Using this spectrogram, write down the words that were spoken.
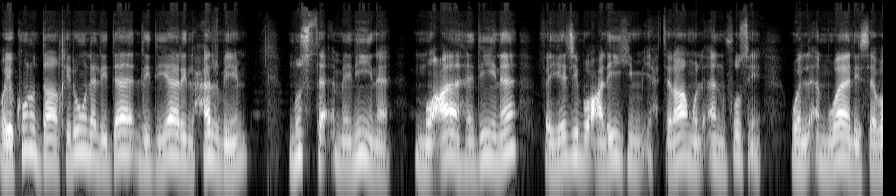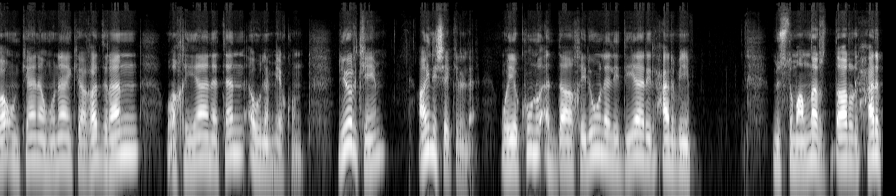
ويكون الداخلون لديار الحرب مستأمنين معاهدين فيجب عليهم احترام الأنفس والأموال سواء كان هناك غدرا وخيانة أو لم يكن. Diyor ki aynı şekilde ve yekunu eddâhilûne li diyaril harbi Müslümanlar Darul Harp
